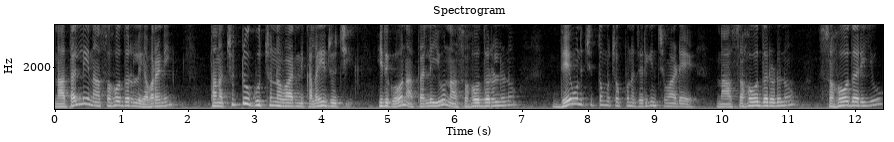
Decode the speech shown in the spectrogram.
నా తల్లి నా సహోదరులు ఎవరని తన చుట్టూ కూర్చున్న వారిని కలయిజూచి ఇదిగో నా తల్లియు నా సహోదరులను దేవుని చిత్తము చొప్పున జరిగించేవాడే నా సహోదరుడును సహోదరియు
